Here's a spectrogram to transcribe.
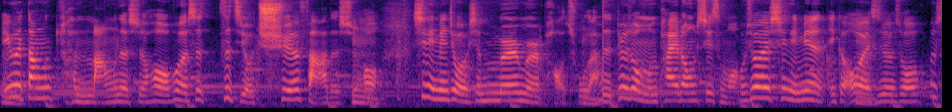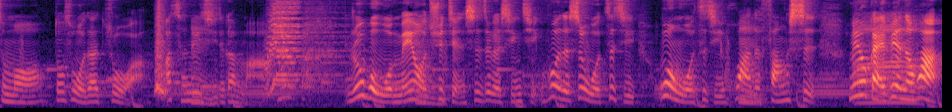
嗯，因为当很忙的时候，或者是自己有缺乏的时候，心里面就有一些 murmur 跑出来。比如说我们拍东西什么，我就会心里面一个 OS 就是说，为什么都是我在做啊？啊，陈立奇在干嘛？如果我没有去检视这个心情，或者是我自己问我自己话的方式没有改变的话，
